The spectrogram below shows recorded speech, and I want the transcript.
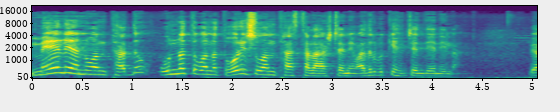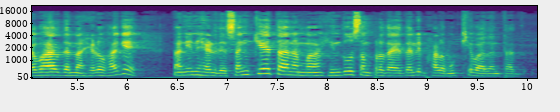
ಮೇಲೆ ಅನ್ನುವಂಥದ್ದು ಉನ್ನತವನ್ನು ತೋರಿಸುವಂಥ ಸ್ಥಳ ಅಷ್ಟೇ ಅದ್ರ ಬಗ್ಗೆ ಹೆಚ್ಚಿಂದ ಏನಿಲ್ಲ. ವ್ಯವಹಾರದಲ್ಲಿ ನಾನು ಹೇಳೋ ಹಾಗೆ ನಾನು ಇನ್ನು ಹೇಳಿದೆ, ಸಂಕೇತ ನಮ್ಮ ಹಿಂದೂ ಸಂಪ್ರದಾಯದಲ್ಲಿ ಬಹಳ ಮುಖ್ಯವಾದಂಥದ್ದು.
